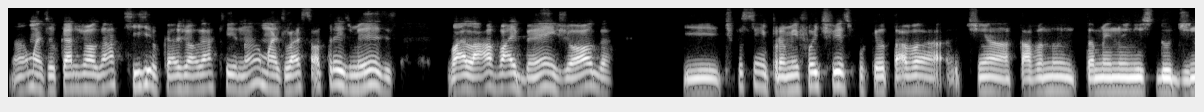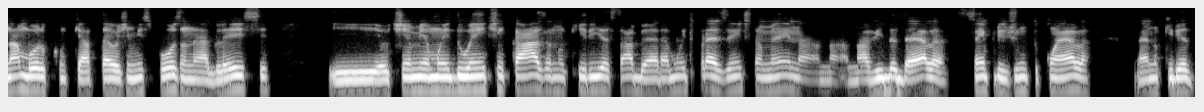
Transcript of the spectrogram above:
Não, mas eu quero jogar aqui, eu quero jogar aqui. Não, mas lá é só três meses. Vai lá, vai bem, joga. E, tipo assim, para mim foi difícil, porque eu tava, tinha, tava no, também no início do, de namoro com que até hoje minha esposa, né, a Gleice, e eu tinha minha mãe doente em casa, não queria, sabe? Era muito presente também na, na, na vida dela, sempre junto com ela, né? Não queria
